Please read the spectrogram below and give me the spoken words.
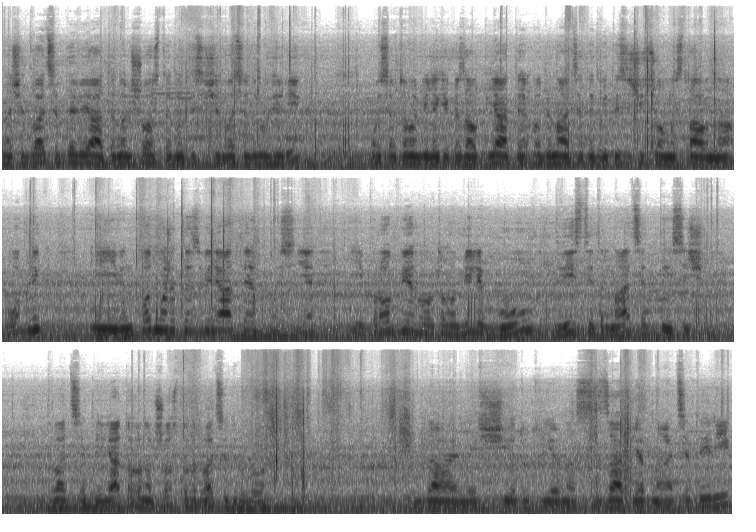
Значить 29.06.2022 рік. Ось автомобіль, як я казав, 5.11.2007 став на облік. І він код можете звіряти. Ось є. І пробіг в автомобілі був 213 тисяч 29.06.22. Далі ще тут є в нас за 15 рік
